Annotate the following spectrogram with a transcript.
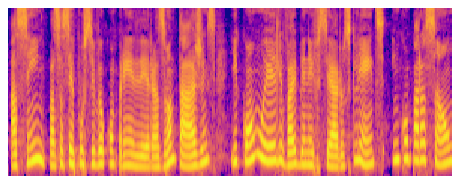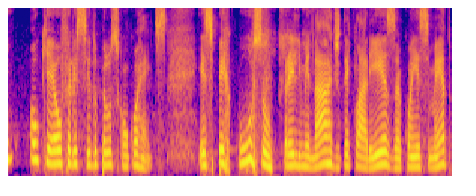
Assim, passa a ser possível compreender as vantagens e como ele vai beneficiar os clientes em comparação ao que é oferecido pelos concorrentes. Esse percurso preliminar de ter clareza, conhecimento,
